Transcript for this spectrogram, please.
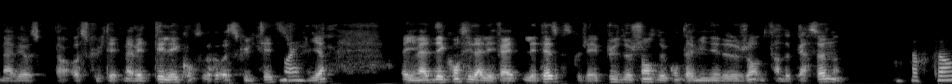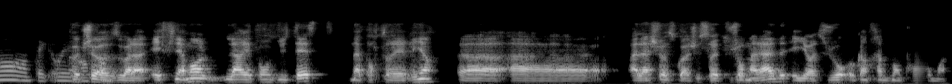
m'avait ausculté, m'avait télé-ausculté, si je puis dire. Et il m'a déconseillé d'aller faire les tests parce que j'avais plus de chances de contaminer de gens, enfin de personnes. En sortant, en oui, autre chose, voilà. Et finalement, la réponse du test n'apporterait rien à, à, à, la chose, quoi. Je serais toujours malade et il y aurait toujours aucun traitement pour moi.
